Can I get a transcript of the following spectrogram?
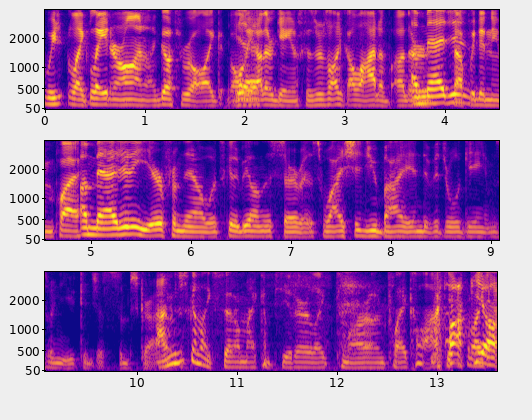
we like later on like go through all like all the other games because there's like a lot of other Imagine- stuff we didn't even play. imagine a year from now what's going to be on this service. Why should you buy individual games when you can just subscribe? I'm just gonna like sit on my computer like tomorrow and play Klocki for like all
